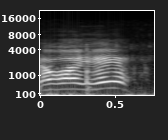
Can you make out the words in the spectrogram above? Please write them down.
E aí?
